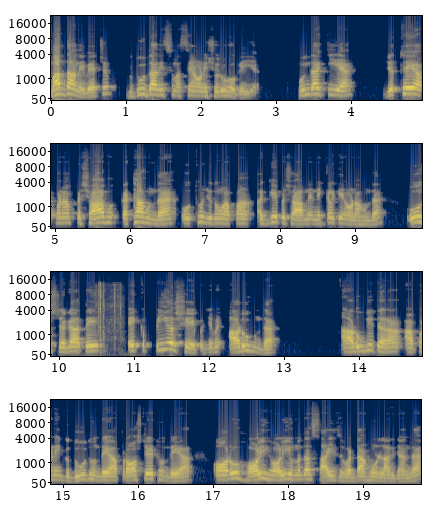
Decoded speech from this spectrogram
ਮਰਦਾਂ ਦੇ ਵਿੱਚ ਗਦੂਦਾਂ ਦੀ ਸਮੱਸਿਆ ਆਉਣੀ ਸ਼ੁਰੂ ਹੋ ਗਈ ਹੈ। ਹੁੰਦਾ ਕੀ ਹੈ, ਜਿੱਥੇ ਆਪਣਾ ਪਿਸ਼ਾਬ ਇਕੱਠਾ ਹੁੰਦਾ ਹੈ, ਉੱਥੋਂ ਜਦੋਂ ਆਪਾਂ ਅੱਗੇ ਪਿਸ਼ਾਬ ਨੇ ਨਿਕਲ ਕੇ ਆਉਣਾ ਹੁੰਦਾ ਉਸ ਜਗ੍ਹਾ ਤੇ ਇੱਕ ਪੀਅਰ ਸ਼ੇਪ, ਜਿਵੇਂ ਆੜੂ ਹੁੰਦਾ ਆੜੂ ਦੀ ਤਰ੍ਹਾਂ ਆਪਣੇ ਗਦੂਦ ਹੁੰਦੇ ਆ ਪ੍ਰੋਸਟੇਟ ਹੁੰਦੇ ਆ, ਔਰ ਉਹ ਹੌਲੀ-ਹੌਲੀ ਉਹਨਾਂ ਦਾ ਸਾਈਜ਼ ਵੱਡਾ ਹੋਣ ਲੱਗ ਜਾਂਦਾ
